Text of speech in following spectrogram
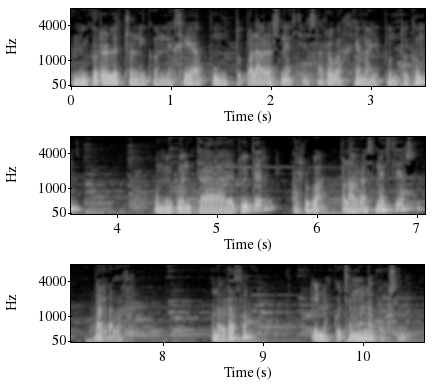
a mi correo electrónico negea.palabrasnecias.gmail.com o mi cuenta de Twitter arroba palabrasnecias barra baja. Un abrazo y nos escuchamos en la próxima.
